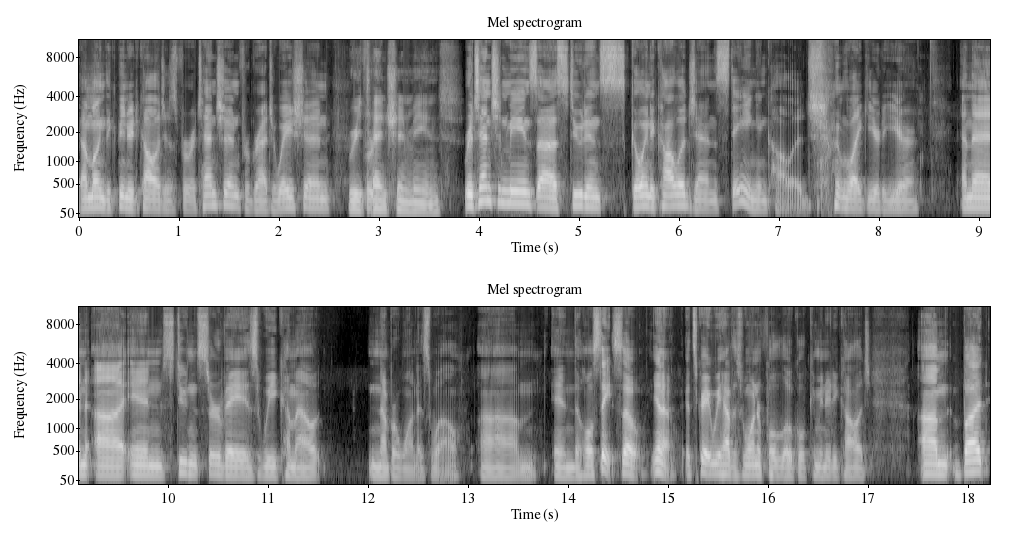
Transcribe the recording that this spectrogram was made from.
among the community colleges for retention, for graduation. Retention for, means retention means uh, students going to college and staying in college, like year to year. And then uh, in student surveys, we come out number one as well um, in the whole state. So you know, it's great. We have this wonderful local community college, um, but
